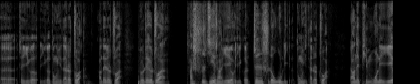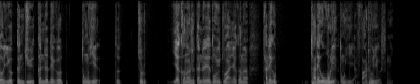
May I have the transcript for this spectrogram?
呃这一个一个东西在这转，然后在这转，比如这个转，它实际上也有一个真实的物理的东西在这转。然后那屏幕里也有一个根据跟着这个东西的，就是也可能是跟着这个东西转，也可能它这个它这个物理的东西也发出一个声音。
